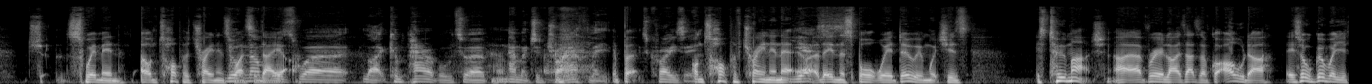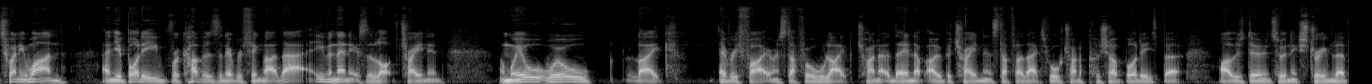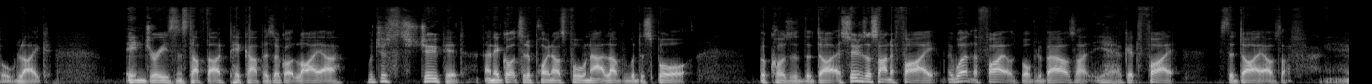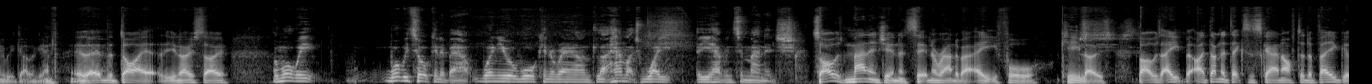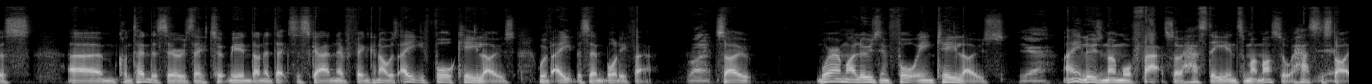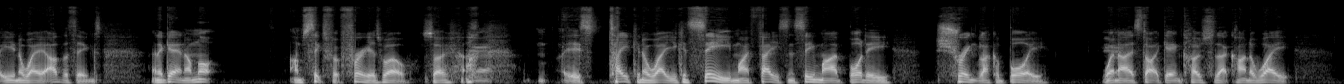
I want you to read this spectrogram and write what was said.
swimming, on top of training Your twice a day. numbers were like comparable to a amateur triathlete. but it's crazy. on top of training uh, Yes. in the sport we're doing, which is it's too much. I've realised as I've got older, it's all good when you're 21 and your body recovers and everything like that. Even then, it's a lot of training, and we all we're all like every fighter and stuff are all like trying to they end up overtraining and stuff like that. Cause we're all trying to push our bodies, but I was doing it to an extreme level, like injuries and stuff that I'd pick up as I got lighter were just stupid. And it got to the point I was falling out of love with the sport because of the diet. As soon as I signed a fight, it weren't the fight I was bothered about. I was like, yeah, I get to fight. It's the diet. I was like, here we go again. The- The diet, you know. So and what we what are we talking about when you were walking around? Like, how much weight are you having to manage? So I was managing and sitting around about 84 kilos, but I was eight. But I'd done a DEXA scan after the Vegas um, contender series. They took me in, done a DEXA scan and everything, and I was 84 kilos with eight percent body fat. Right. So where am I losing 14 kilos? Yeah. I ain't losing no more fat, so it has to eat into my muscle. It has to Yeah. start eating away at other things. And again, I'm not. I'm six foot three as well, so Yeah. it's taken away. You can see my face and see my body shrink like a boy when Yeah. I started getting close to that kind of weight,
